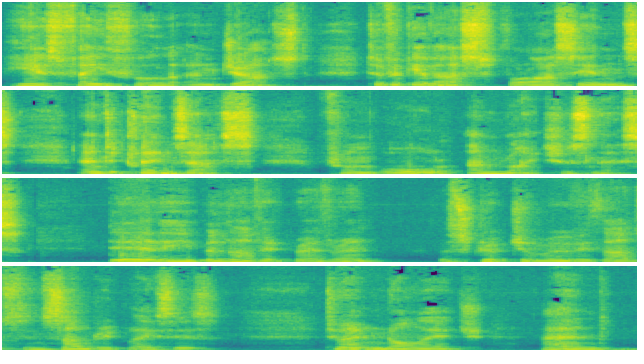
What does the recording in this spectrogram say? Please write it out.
he is faithful and just to forgive us for our sins and to cleanse us from all unrighteousness. Dearly beloved brethren, the Scripture moveth us in sundry places to acknowledge and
